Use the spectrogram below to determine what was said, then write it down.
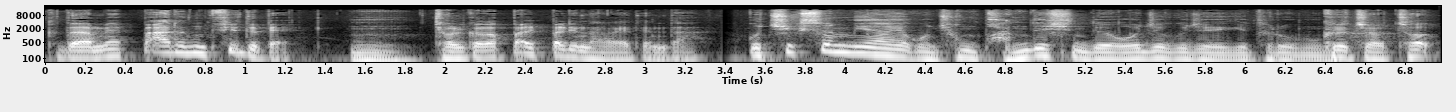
그 다음에 빠른 피드백. 음. 결과가 빨리빨리 나와야 된다. 그 칙센미야하고는 정 반대신데요. 어제 그제 얘기 들어보면. 그렇죠. 저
